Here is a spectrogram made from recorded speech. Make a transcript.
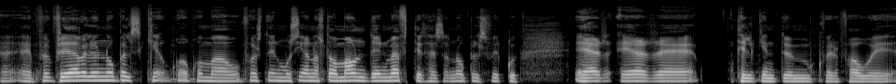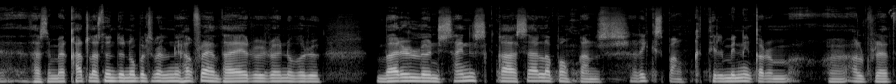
eh, friðaverlun Nobels koma á föstudeginum og síðan alltaf á mánudeginum eftir þessa Nobelsviku er, er eh, tilkynnt um hver fái það sem er kallast undir Nobelsverlunin í hagfræðin það eru í raun og veru verðlaun sænska Sælabankans Riksbank til minningar um uh, Alfred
